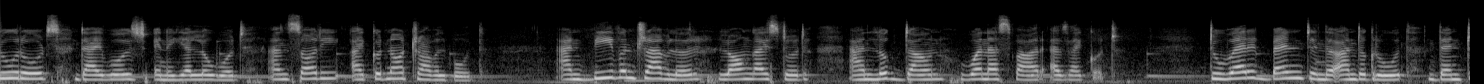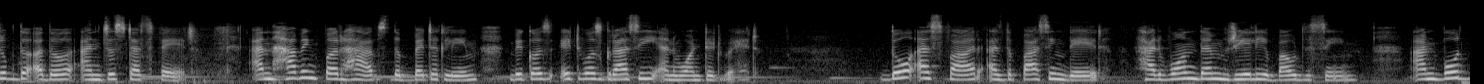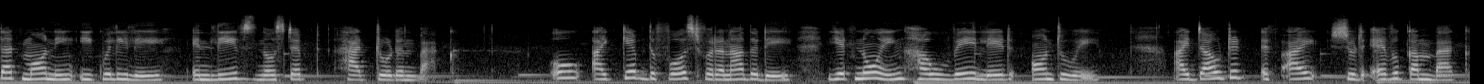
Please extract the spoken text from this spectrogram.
Two roads diverged in a yellow wood, and sorry I could not travel both. And be one traveller, long I stood, and looked down one as far as I could. To where it bent in the undergrowth, then took the other and just as fair, and having perhaps the better claim, because it was grassy and wanted wear. Though as far as the passing there had worn them really about the same and both that morning equally lay in leaves no step had trodden back. Oh, I kept the first for another day, yet knowing how way led on to way. I doubted if I should ever come back.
